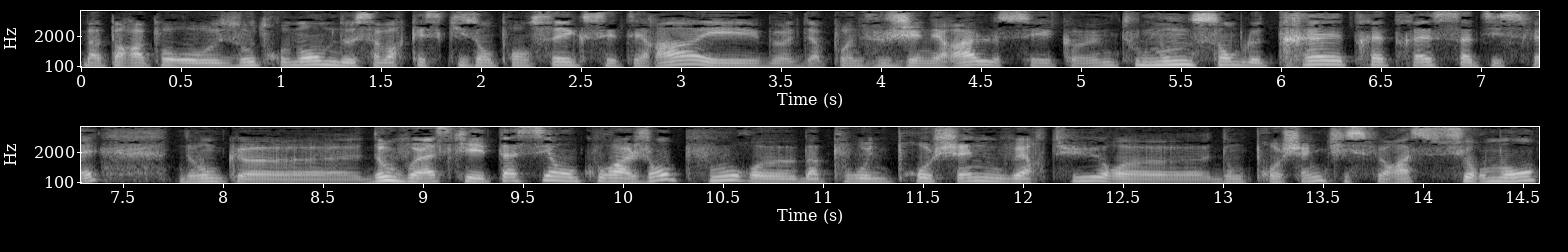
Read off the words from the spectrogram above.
bah, par rapport aux autres membres de savoir qu'est-ce qu'ils en pensaient, etc. Et bah, d'un point de vue général, c'est quand même tout le monde semble très très très satisfait. Donc donc voilà, ce qui est assez encourageant pour bah, pour une prochaine ouverture. Prochaine qui se fera sûrement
